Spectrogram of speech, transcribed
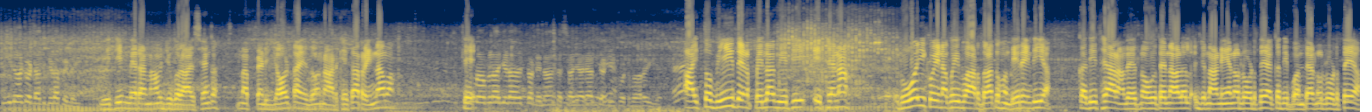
ਕੀ ਨਾਂ ਤੁਹਾਡਾ ਤੇ ਕਿਹੜਾ ਪਿੰਡ ਹੈ ਜੀ? ਵੀਰ ਜੀ ਮੇਰਾ ਨਾਮ ਜੁਗਰਾਜ ਸਿੰਘ ਮੈਂ ਪਿੰਡ ਜੌਲ ਢਾਏ ਤੋਂ ਨਾੜਕੇ ਘਰ ਰਹਿਣਾ ਵਾਂ। ਤੇ ਕੀ ਮਾਮਲਾ ਜਿਹੜਾ ਤੁਹਾਡੇ ਨਾਲ ਦੱਸਿਆ ਜਾ ਰਿਹਾ ਵੀ ਤੁਹਾਡੀ ਕੁੱਟਮਾਰ ਹੋਈ ਹੈ? ਅੱਜ ਤੋਂ 20 ਦਿਨ ਪਹਿਲਾਂ ਵੀਰ ਜੀ ਇੱਥੇ ਨਾ ਰੋਜ਼ ਹੀ ਕੋਈ ਨਾ ਕੋਈ ਵਾਰਦਾਤ ਹੁੰਦੀ ਰਹਿੰਦੀ ਆ। ਕਦੀ ਹਥਿਆਰਾਂ ਦੇ ਨੋਕ ਦੇ ਨਾਲ ਜਨਾਨੀਆਂ ਨੂੰ ਲੁੱਟਦੇ ਆ ਕਦੀ ਬੰਦਿਆਂ ਨੂੰ ਲੁੱਟਦੇ ਆ।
